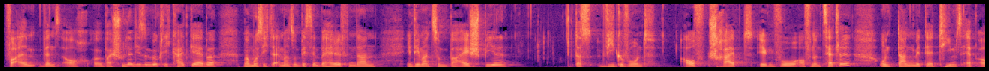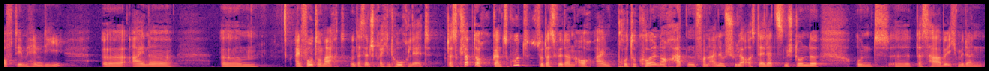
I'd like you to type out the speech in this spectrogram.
Vor allem, wenn es auch äh, bei Schülern diese Möglichkeit gäbe. Man muss sich da immer so ein bisschen behelfen dann, indem man zum Beispiel das wie gewohnt aufschreibt, irgendwo auf einen Zettel und dann mit der Teams-App auf dem Handy äh, eine, ähm, ein Foto macht und das entsprechend hochlädt. Das klappt auch ganz gut, sodass wir dann auch ein Protokoll noch hatten von einem Schüler aus der letzten Stunde. Und äh, das habe ich mir dann äh,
